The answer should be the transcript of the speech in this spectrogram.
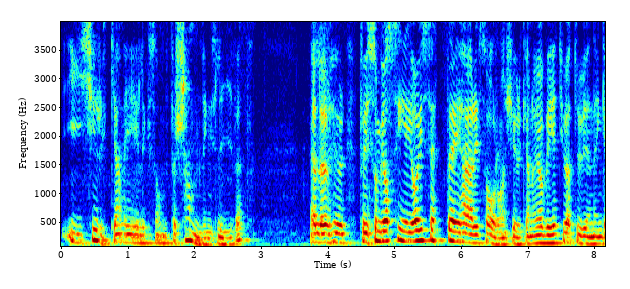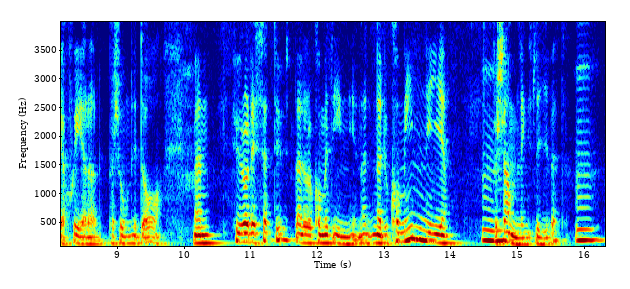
I kyrkan, i liksom församlingslivet? Eller hur? För som jag ser, jag har ju sett dig här i Saronkyrkan och jag vet ju att du är en engagerad person idag. Men hur har det sett ut när du har kommit in i, när, när du kom in i mm. församlingslivet? Mm.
